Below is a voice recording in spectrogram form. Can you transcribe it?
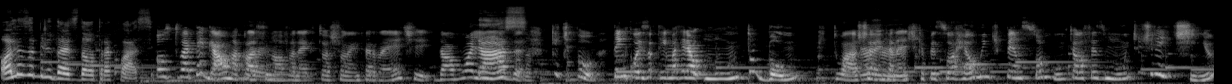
olha as habilidades da outra classe. Ou se tu vai pegar uma classe É. nova, né, que tu achou na internet, dá uma olhada. Isso. Porque, tipo, tem coisa, tem material muito bom que tu acha na Uhum. internet, que a pessoa realmente pensou muito, ela fez muito direitinho.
